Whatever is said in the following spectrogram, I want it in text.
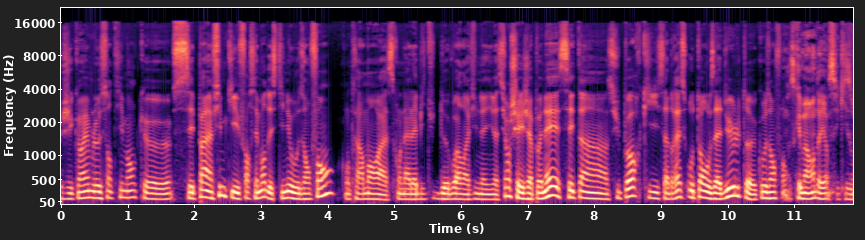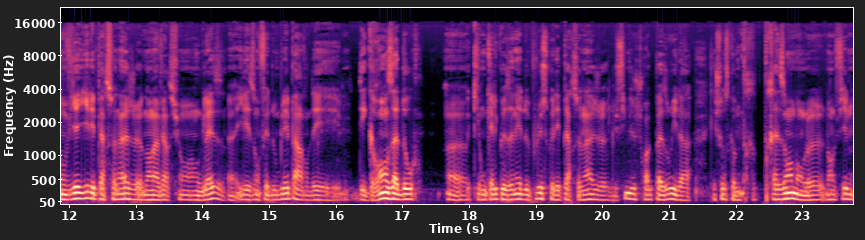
j'ai quand même le sentiment que c'est pas un film qui est forcément destiné aux enfants, contrairement à ce qu'on a l'habitude de voir dans les films d'animation. Chez les Japonais, c'est un support qui s'adresse autant aux adultes qu'aux enfants. Ce qui est marrant d'ailleurs, c'est qu'ils ont vieilli les personnages dans la version anglaise. Euh, ils les ont fait doubler par des, grands ados. euh, qui ont quelques années de plus que les personnages du film. Je crois que Pazu, il a quelque chose comme tr- 13 ans dans le, dans le film.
